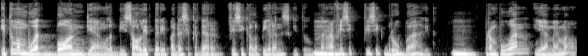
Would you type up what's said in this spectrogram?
itu membuat bond yang lebih solid daripada sekedar physical appearance gitu. Karena Hmm. fisik fisik berubah gitu. Hmm, Perempuan ya memang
